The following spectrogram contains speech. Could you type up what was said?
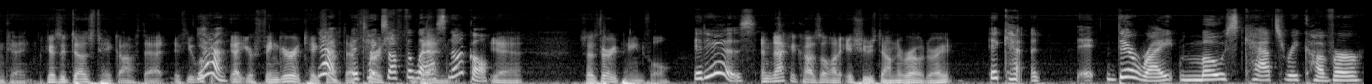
Okay, because it does take off that. If you look Yeah. at, at your finger, it takes Yeah, off that. it takes off the last bend. knuckle. Yeah, so it's very painful, It is. and that could cause a lot of issues down the road, right? It can. It, they're right. Most cats recover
